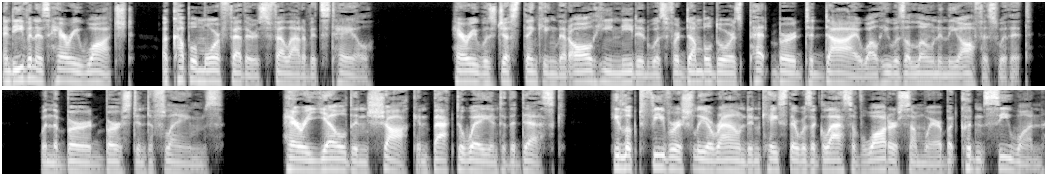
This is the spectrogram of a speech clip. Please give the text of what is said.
and even as Harry watched, a couple more feathers fell out of its tail. Harry was just thinking that all he needed was for Dumbledore's pet bird to die while he was alone in the office with it, when the bird burst into flames. Harry yelled in shock and backed away into the desk. He looked feverishly around in case there was a glass of water somewhere but couldn't see one.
